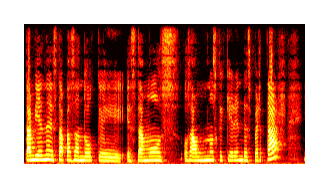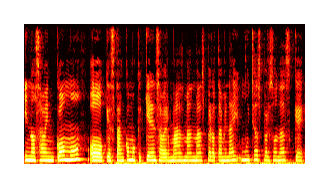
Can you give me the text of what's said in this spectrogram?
también está pasando que estamos, o sea, unos que quieren despertar y no saben cómo, o que están como que quieren saber más, más, más, pero también hay muchas personas que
